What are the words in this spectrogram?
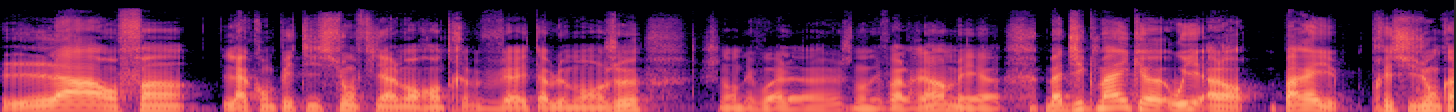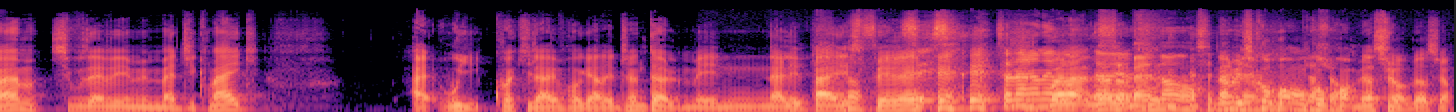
là, enfin, la compétition finalement rentre véritablement en jeu. Je n'en dévoile, euh, rien, mais euh, Magic Mike, euh, oui, alors pareil, précision quand même, si vous avez aimé Magic Mike, ah, oui, quoi qu'il arrive, regardez Gentle, mais n'allez pas Non, espérer. Ça n'a rien à Voilà, voir. non, non, pas- non, mais je comprends, on bien sûr. comprend, bien sûr, bien sûr.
